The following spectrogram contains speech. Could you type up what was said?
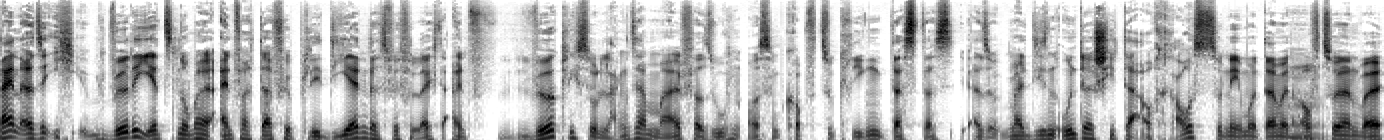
nein, also ich würde jetzt nur mal einfach dafür plädieren, dass wir vielleicht einfach wirklich so langsam mal versuchen aus dem Kopf zu kriegen, dass das, also mal diesen Unterschied da auch rauszunehmen und damit mhm. aufzuhören, weil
